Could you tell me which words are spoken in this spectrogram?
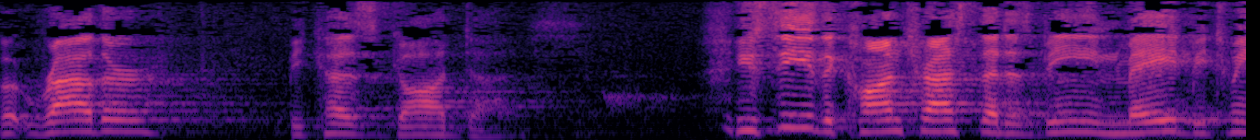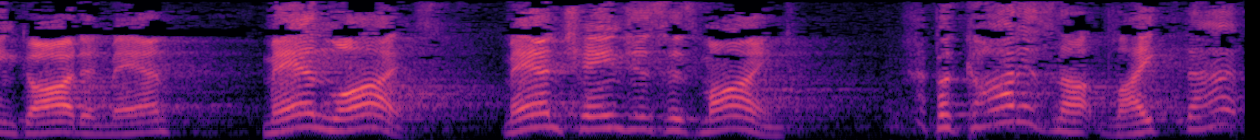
but rather because God does. You see the contrast that is being made between God and man? Man lies. Man changes his mind. But God is not like that.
